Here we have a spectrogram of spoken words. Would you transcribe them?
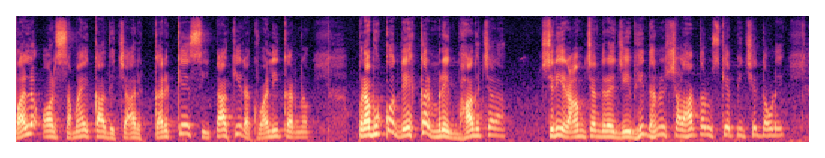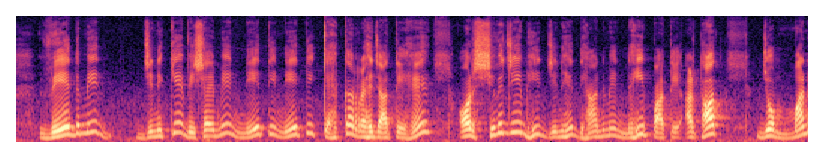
बल और समय का विचार करके सीता की रखवाली करना। प्रभु को देखकर मृग भाग चला श्री रामचंद्र जी भी धनुष चढ़ाकर उसके पीछे दौड़े। वेद में जिनके विषय में नेति नेति कहकर रह जाते हैं और शिव जी भी जिन्हें ध्यान में नहीं पाते, अर्थात जो मन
